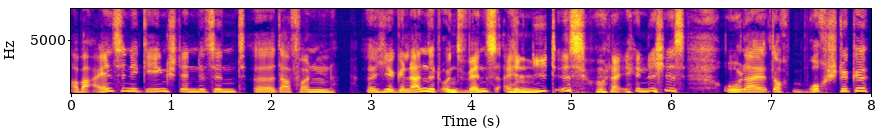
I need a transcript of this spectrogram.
aber einzelne Gegenstände sind äh, davon äh, hier gelandet. Und wenn es ein Niet ist oder ähnliches oder doch Bruchstücke,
